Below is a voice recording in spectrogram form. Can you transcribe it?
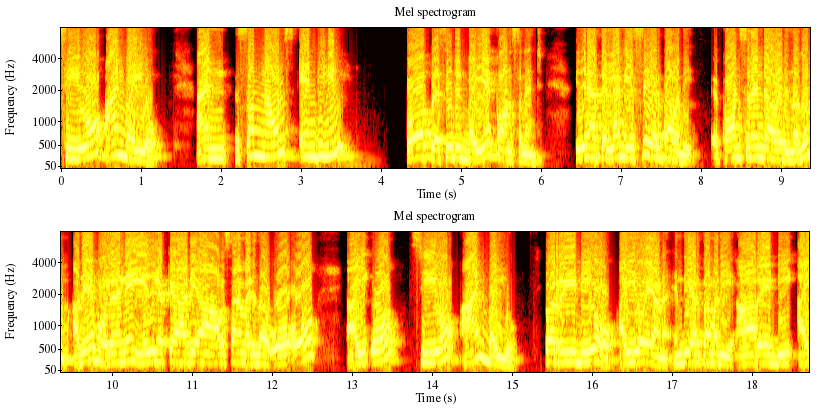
C O and Y O and some nouns ending in O preceded by a consonant ഇതിനകത്തെല്ലാം എസ് ചേർത്താൽ മതി. കോൺസണന്റ് ആ വരുന്നതും അതേപോലെ തന്നെ ഏതിലൊക്കെ ആദ്യ അവസാനം വരുന്നത് O O I O C O and by O ഇപ്പൊ റേഡിയോ ഐ ഒ ആണ് എന്ത് ചേർത്താൽ മതി? R A D I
